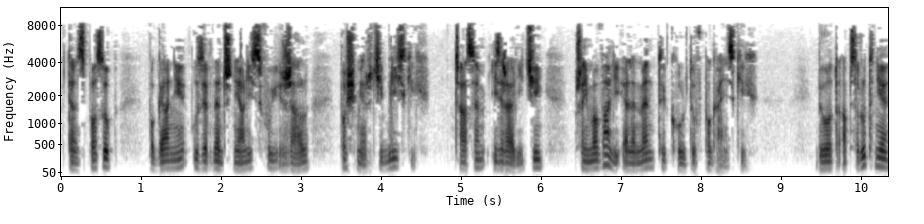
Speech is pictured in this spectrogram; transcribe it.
W ten sposób poganie uzewnętrzniali swój żal po śmierci bliskich. Czasem Izraelici przejmowali elementy kultów pogańskich. Było to absolutnie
